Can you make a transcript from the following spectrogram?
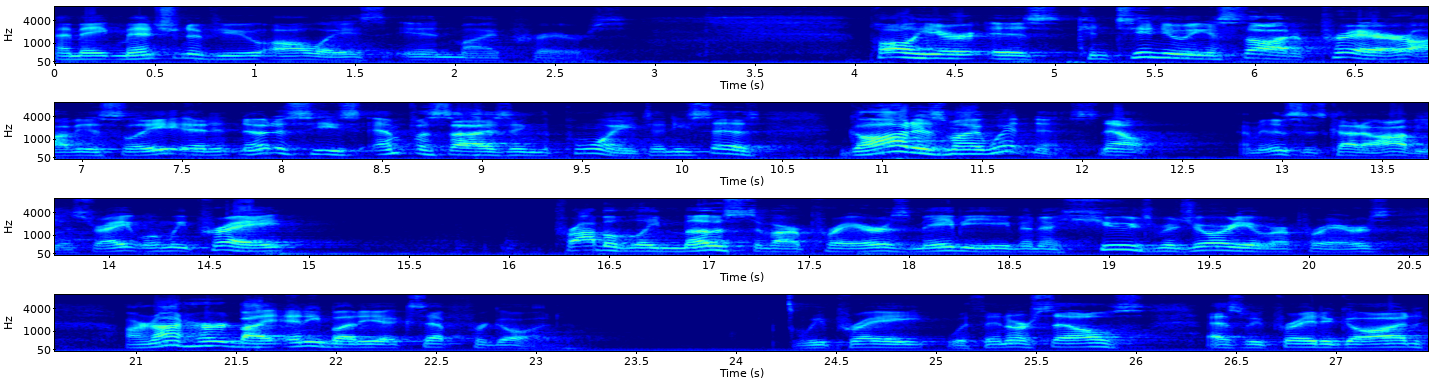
I make mention of you always in my prayers. Paul here is continuing his thought of prayer, obviously, and notice he's emphasizing the point, and he says, God is my witness. Now, I mean, this is kind of obvious, right? When we pray, probably most of our prayers, maybe even a huge majority of our prayers, are not heard by anybody except for God. We pray within ourselves as we pray to God.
